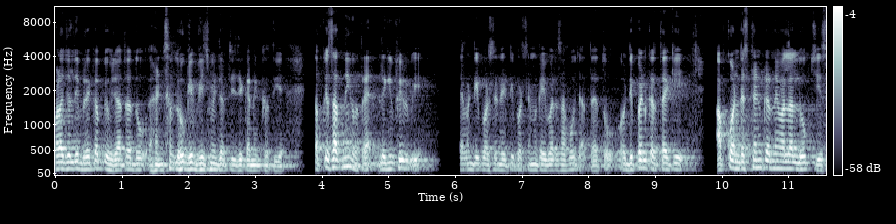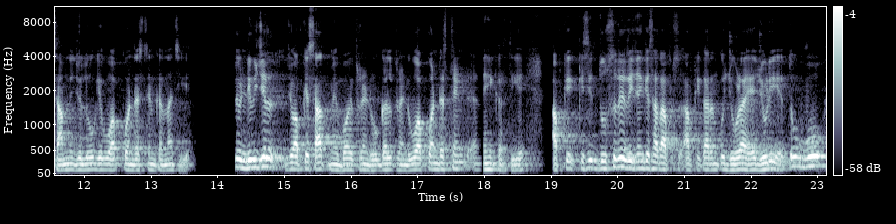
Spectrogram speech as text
बड़ा जल्दी ब्रेकअप भी हो जाता है। दो हैंडसम लोगों के बीच में जब चीज़ें कनेक्ट होती है। सबके साथ नहीं होता है लेकिन फिर भी सेवेंटी परसेंट एटी परसेंट में कई बार ऐसा हो जाता है। तो डिपेंड करता है कि आपको अंडरस्टैंड करने वाला लोग चाहिए सामने जो लोग है वो आपको अंडरस्टैंड करना चाहिए। जो इंडिविजुअल जो आपके साथ में बॉयफ्रेंड हो गर्लफ्रेंड वो आपको अंडरस्टैंड नहीं करती है। आपके किसी दूसरे रीजन के साथ आप आपके कारण कोई जुड़ा है जुड़ी है तो वो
